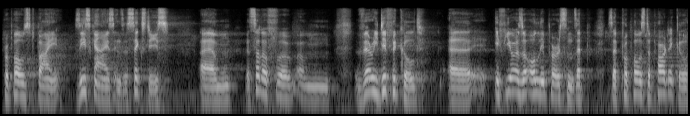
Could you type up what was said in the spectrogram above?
proposed by these guys in the 60s. Um, it's sort of uh, um, very difficult uh, if you're the only person that, that proposed a particle,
